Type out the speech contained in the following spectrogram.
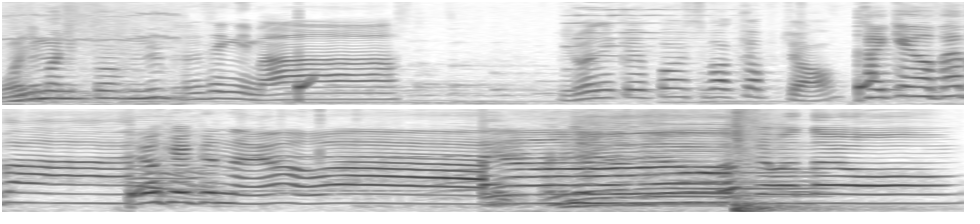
원이만 이뻐 그냥. 선생님 아 이러니까 예뻐할 수밖에 없죠 갈게요. 바이바이. 이렇게 끝나요? 와 안녕 다음 주에 만나요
